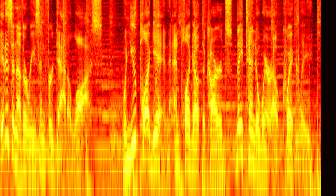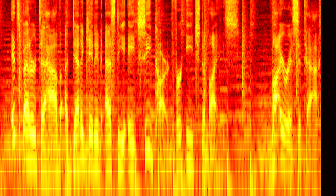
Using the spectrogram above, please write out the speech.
It is another reason for data loss. When you plug in and plug out the cards, they tend to wear out quickly. It's better to have a dedicated SDHC card for each device. Virus attack.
